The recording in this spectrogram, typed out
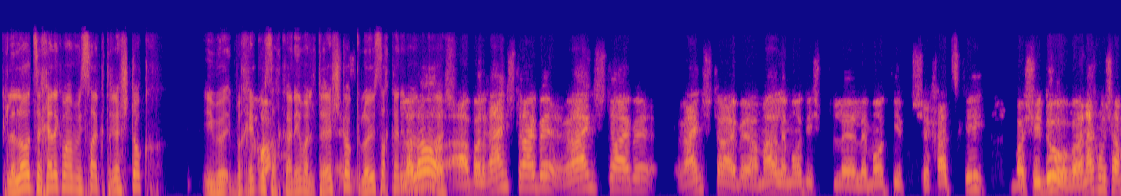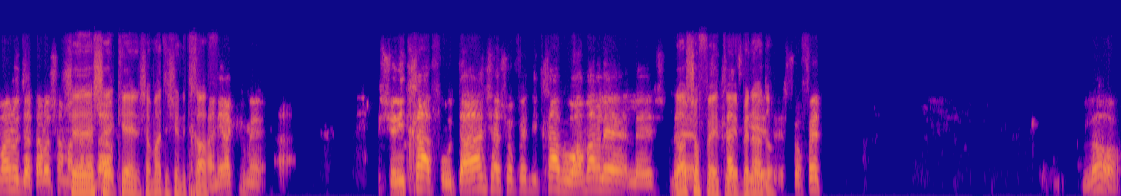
קללות זה חלק מהמשחק, טרשטוק? יחלקו נכון. שחקנים על טרשטוק, לא יהיו שחקנים לא, על לא, המגרש. אבל ריינשטרייבר, ריינשטרייבר, ריינשטרייבר אמר למוטי, שחצקי בשידור, ואנחנו שמענו את זה, אתה לא שמעת. כן, שמעתי שנדחף. אני רק... שנדחף, הוא טען שהשופט נדחף, והוא אמר ל... ל- לא השופט, בנאדו. שופט... לא,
